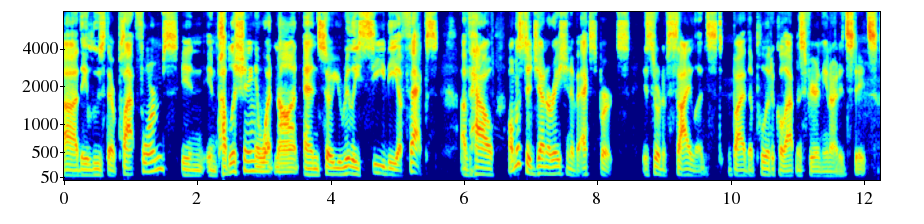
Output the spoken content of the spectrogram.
Uh, they lose their platforms in in publishing and whatnot. And so you really see the effects of how almost a generation of experts is sort of silenced by the political atmosphere in the United States.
